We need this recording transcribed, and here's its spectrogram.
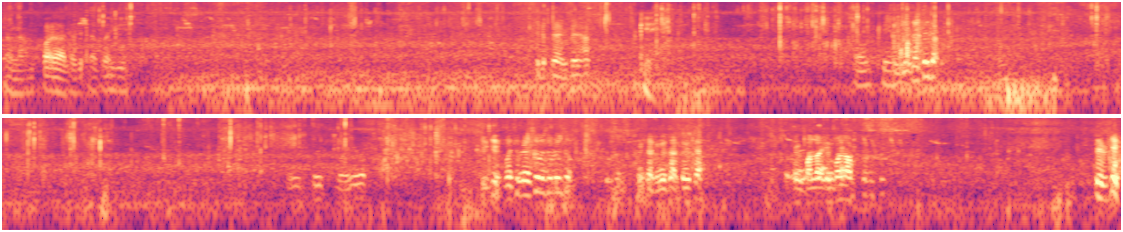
Tak nampak lah kita lagi. Kita pergi kita. Okey. Okey. Jap jap jap. Okey, masuk masuk masuk masuk. Tengah satu satu. Yang pala yang pala. Okey okey.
